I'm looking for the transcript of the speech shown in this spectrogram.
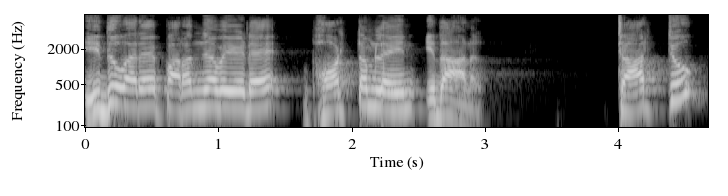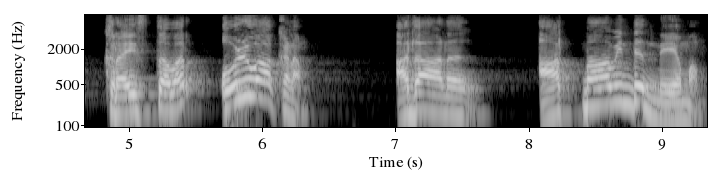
ഇതുവരെ പറഞ്ഞവയുടെ ബോട്ടം ലൈൻ ഇതാണ്. ടാറ്റു ക്രൈസ്തവർ ഒഴിവാക്കണം. അതാണ് ആത്മാവിന്റെ നിയമം.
